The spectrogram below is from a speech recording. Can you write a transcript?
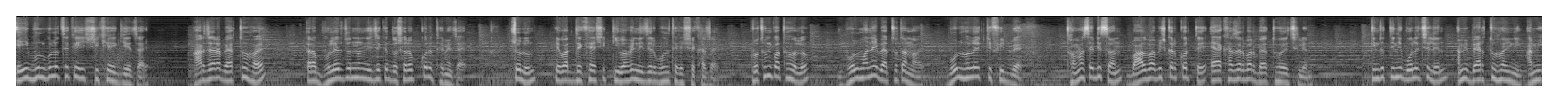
এই ভুলগুলো থেকেই শিখে এগিয়ে যায়। আর যারা ব্যর্থ হয়, তারা ভুলের জন্য নিজেকে দোষারোপ করে থেমে যায়। চলুন, এবার দেখে আসি কীভাবে নিজের ভুল থেকে শেখা যায়। প্রথম কথা হলো, ভুল মানেই ব্যর্থতা নয়, ভুল হলো একটি ফিডব্যাক থমাস এডিসন বাল্ব আবিষ্কার করতে এক হাজার বার ব্যর্থ হয়েছিলেন। কিন্তু তিনি বলেছিলেন, আমি ব্যর্থ হইনি, আমি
